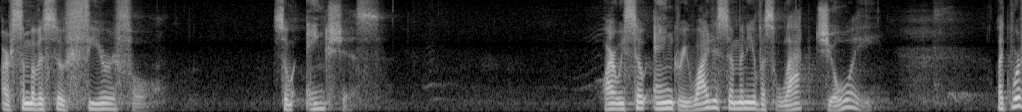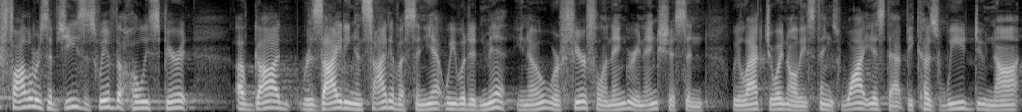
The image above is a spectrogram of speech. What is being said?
are some of us so fearful, so anxious? Why are we so angry? Why do so many of us lack joy? Like we're followers of Jesus, we have the Holy Spirit of God residing inside of us, and yet we would admit, you know, we're fearful and angry and anxious and we lack joy in all these things. Why is that? Because we do not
